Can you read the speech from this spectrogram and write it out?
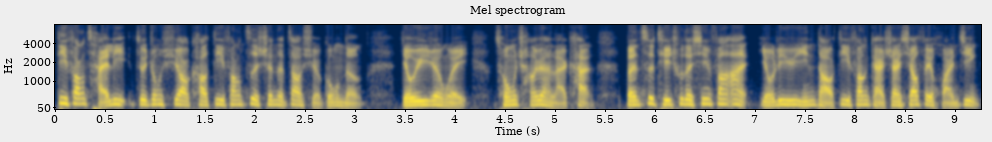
地方财力最终需要靠地方自身的造血功能。刘毅认为，从长远来看，本次提出的新方案有利于引导地方改善消费环境，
